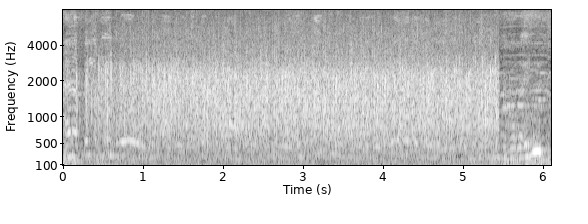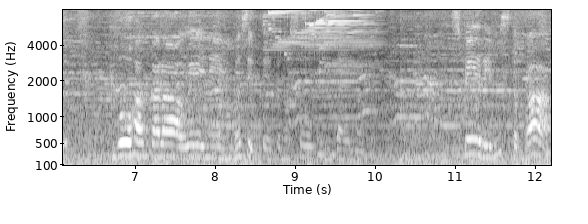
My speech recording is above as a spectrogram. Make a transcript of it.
あのフィリピン料理ご飯から上に乗せて なスペアリンスとか、う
